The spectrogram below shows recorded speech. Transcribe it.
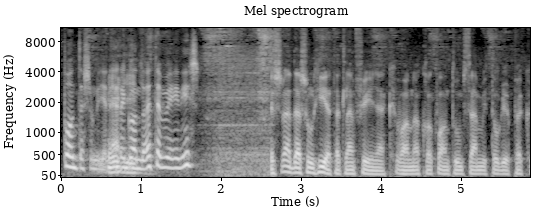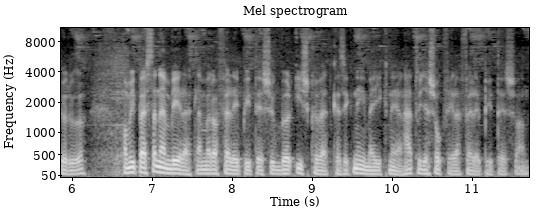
Pontosan ugyanerre gondoltam én is. És ráadásul hihetetlen fények vannak a kvantum számítógépek körül, ami persze nem véletlen, mert a felépítésükből is következik némelyiknél. Hát ugye sokféle felépítés van.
